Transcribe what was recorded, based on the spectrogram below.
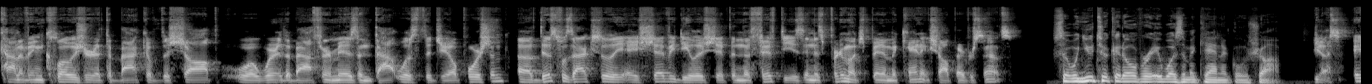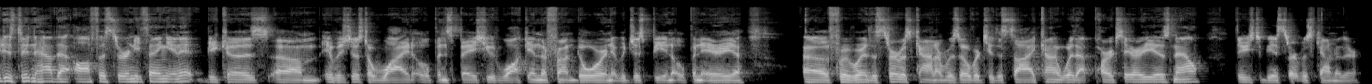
kind of enclosure at the back of the shop or where the bathroom is, and that was the jail portion. Uh, this was actually a Chevy dealership in the 50s, and it's pretty much been a mechanic shop ever since. So when you took it over, it was a mechanical shop. Yes, it just didn't have that office or anything in it because um, it was just a wide open space. You would walk in the front door, and it would just be an open area uh, for where the service counter was over to the side, kind of where that parts area is now. There used to be a service counter there.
